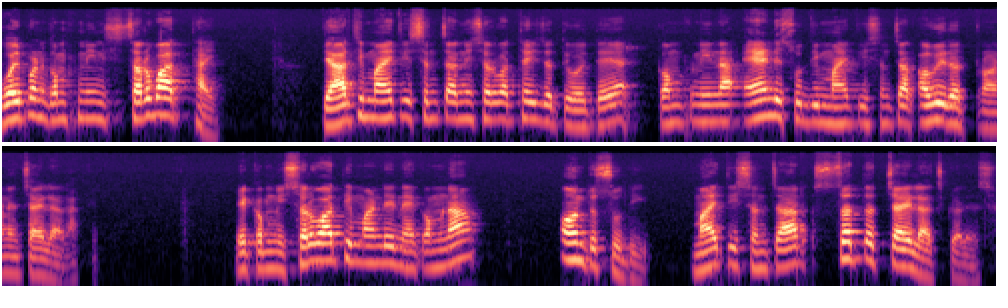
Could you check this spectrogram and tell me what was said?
કોઈ પણ કંપનીની શરૂઆત થાય, ત્યારથી માહિતી સંચારની શરૂઆત થઈ જતી હોય તે કંપનીના એન્ડ સુધી માહિતી સંચાર અવિરતપણે ચાલ્યા રાખે. એકમની શરૂઆતથી માંડીને એકમના અંત સુધી માહિતી સંચાર સતત ચાલ્યા જ કરે છે.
